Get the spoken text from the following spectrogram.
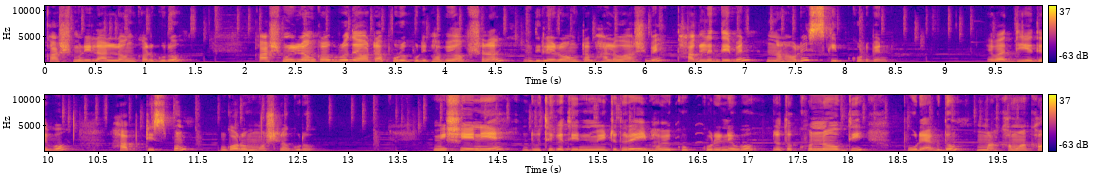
কাশ্মীরি লাল লঙ্কার গুঁড়ো। কাশ্মীরি লঙ্কার গুঁড়ো দেওয়াটা পুরোপুরিভাবে অপশনাল দিলে রঙটা ভালো আসবে। থাকলে দেবেন, না হলে স্কিপ করবেন। এবার দিয়ে দেব হাফ টিস্পুন গরম মশলা গুঁড়ো। মিশিয়ে নিয়ে দু থেকে তিন মিনিট ধরে এইভাবে কুক করে নেব, যতক্ষণ না অবধি পুর একদম মাখা মাখা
